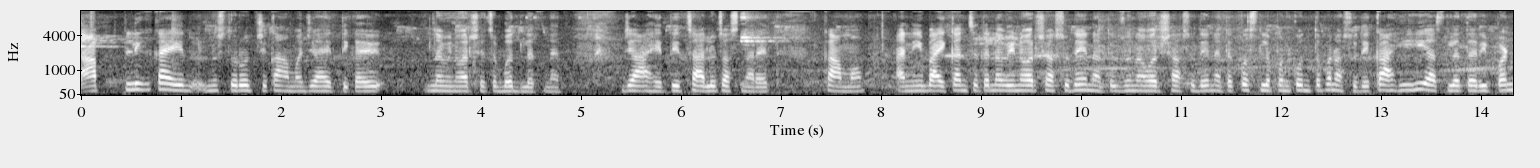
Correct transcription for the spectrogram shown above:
आपली काय नुसतं रोजची कामं जी आहेत ती काही नवीन वर्षाचं बदलत नाहीत. जे आहे ते चालूच असणार आहेत कामं. आणि बायकांचं तर नवीन वर्ष असू दे ना तर जुनं वर्ष असू दे ना तर कसलं पण कोणतं पण असू दे काहीही असलं तरी पण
